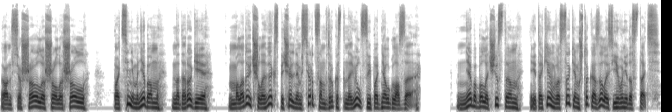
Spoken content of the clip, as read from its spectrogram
Он все шел и шел и шел. Под синим небом, на дороге, молодой человек с печальным сердцем вдруг остановился и поднял глаза. Небо было чистым и таким высоким, что казалось его не достать.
